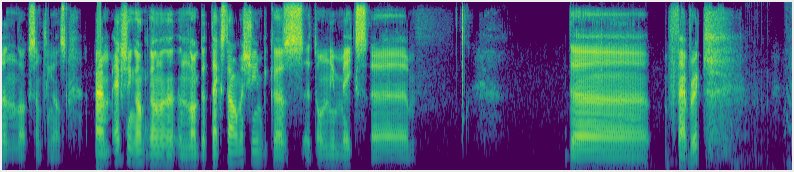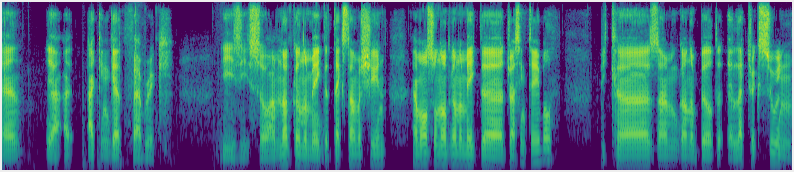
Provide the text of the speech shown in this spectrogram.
unlock something else? I'm actually not gonna unlock the textile machine because it only makes um, the fabric. And yeah I, I can get fabric easy. So I'm not gonna make the textile machine. I'm also not gonna make the dressing table because I'm gonna build an electric sewing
